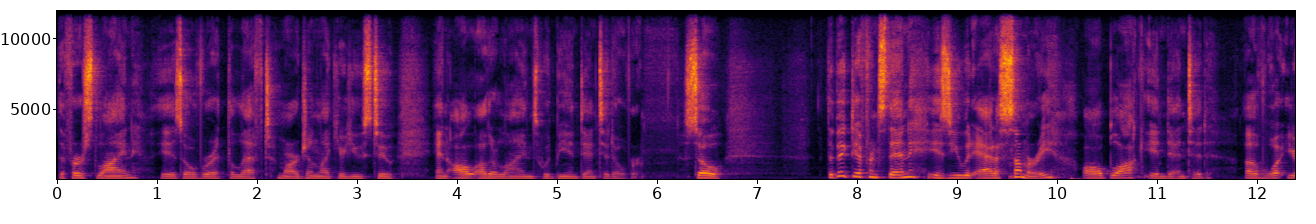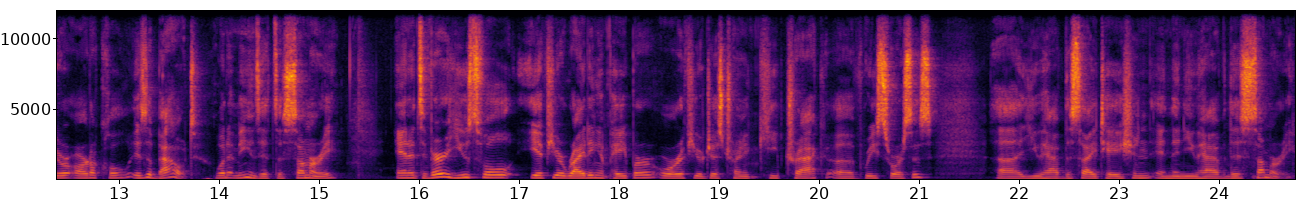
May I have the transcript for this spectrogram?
the first line is over at the left margin like you're used to, and all other lines would be indented over. So the big difference then is you would add a summary, all block indented, of what your article is about, what it means. It's a summary. And it's very useful if you're writing a paper or if you're just trying to keep track of resources. Uh, you have the citation and then you have this summary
